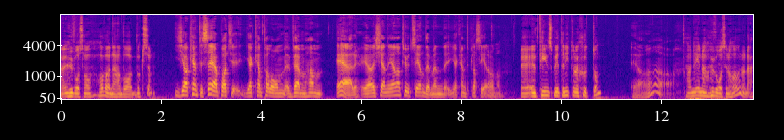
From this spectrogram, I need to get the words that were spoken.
huvudrollsinnehavare när han var vuxen? Jag kan inte säga på att jag, jag kan tala om vem han är. Jag känner igen hans utseende men jag kan inte placera honom. Eh, En film som heter 1917. Ja, Han är en av huvudrollsinnehavarna där.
